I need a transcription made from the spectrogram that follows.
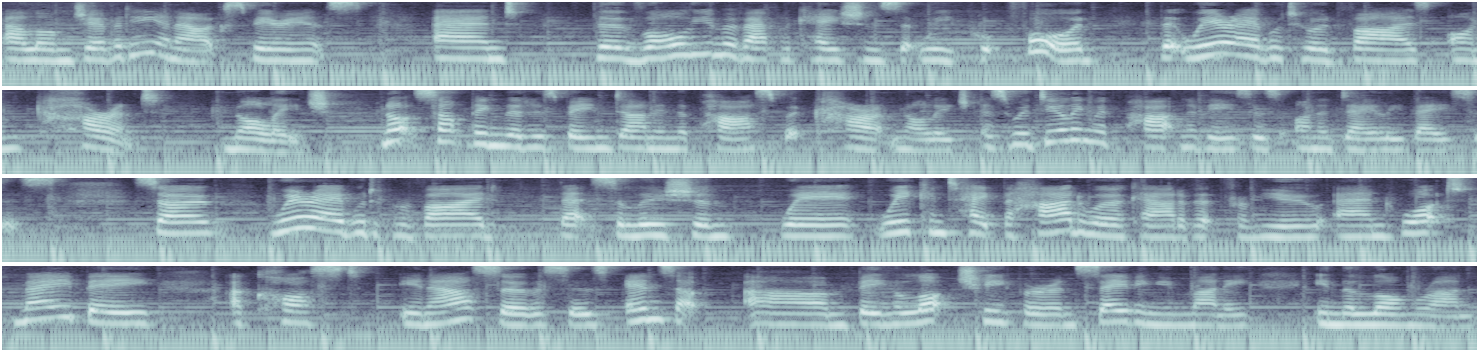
our longevity and our experience and the volume of applications that we put forward that we're able to advise on current knowledge, not something that has been done in the past, but current knowledge as we're dealing with partner visas on a daily basis. So we're able to provide that solution where we can take the hard work out of it from you and what may be a cost in our services ends up um, being a lot cheaper and saving you money in the long run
